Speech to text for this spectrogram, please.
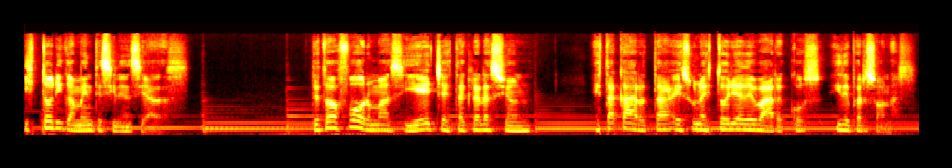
históricamente silenciadas. De todas formas, y hecha esta aclaración, esta carta es una historia de barcos y de personas.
